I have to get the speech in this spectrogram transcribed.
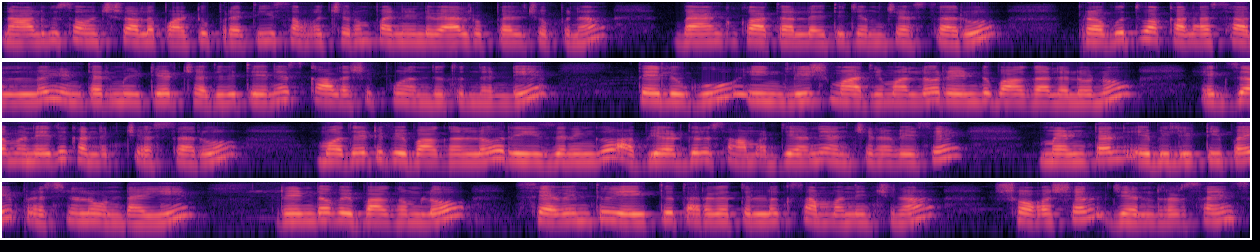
నాలుగు సంవత్సరాల పాటు ప్రతి సంవత్సరం పన్నెండు వేల రూపాయల చొప్పున బ్యాంకు ఖాతాల్లో అయితే జమ చేస్తారు. ప్రభుత్వ కళాశాలలో ఇంటర్మీడియట్ చదివితేనే స్కాలర్షిప్ అందుతుందండి. తెలుగు ఇంగ్లీష్ మాధ్యమాల్లో రెండు భాగాలలోనూ ఎగ్జామ్ అనేది కండక్ట్ చేస్తారు. మొదటి విభాగంలో రీజనింగ్ అభ్యర్థుల సామర్థ్యాన్ని అంచనా వేసే మెంటల్ ఎబిలిటీపై ప్రశ్నలు ఉంటాయి. రెండో విభాగంలో సెవెంత్ ఎయిత్ తరగతులకు సంబంధించిన సోషల్ జనరల్ సైన్స్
